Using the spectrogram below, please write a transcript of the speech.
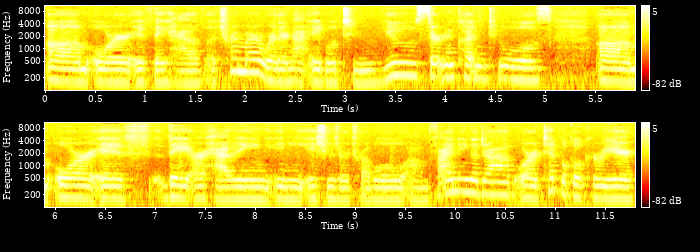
Um, or if they have a tremor where they're not able to use certain cutting tools, um, or if they are having any issues or trouble um, finding a job or a typical career,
